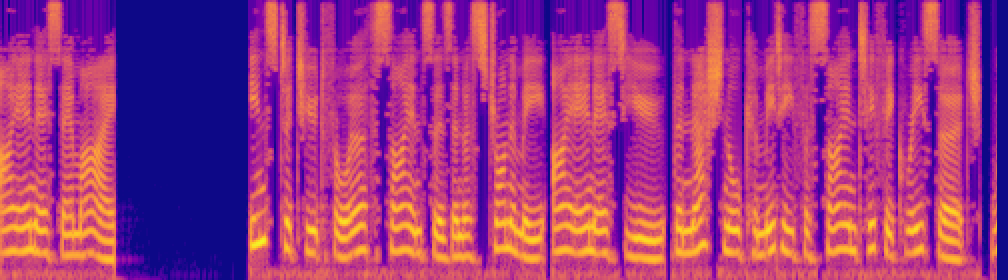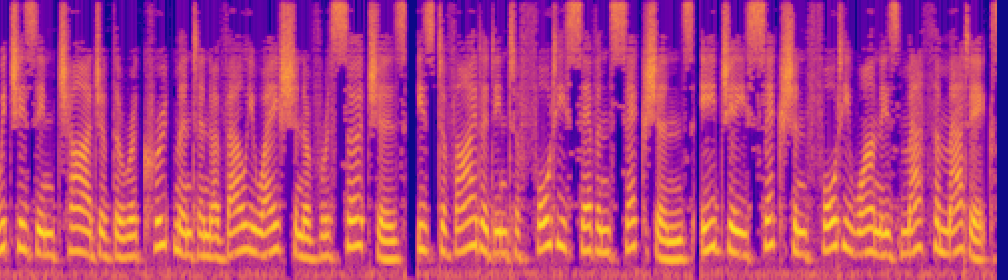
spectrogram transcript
INSMI Institute for Earth Sciences and Astronomy the National Committee for Scientific Research, which is in charge of the recruitment and evaluation of researchers, is divided into 47 sections e.g. Section 41 is Mathematics,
